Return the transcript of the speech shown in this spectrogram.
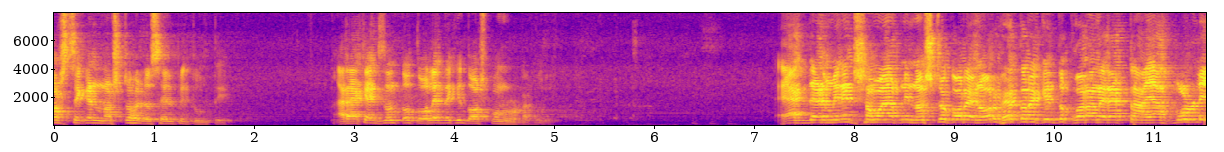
দশ সেকেন্ড নষ্ট হলো সেলফি তুলতে। আর এক একজন তো তোলে দেখি দশ পনেরোটা করে। এক দেড় মিনিট সময় আপনি নষ্ট করেন, ওর ভেতরে কিন্তু কোরআনের একটা আয়াত পড়লে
